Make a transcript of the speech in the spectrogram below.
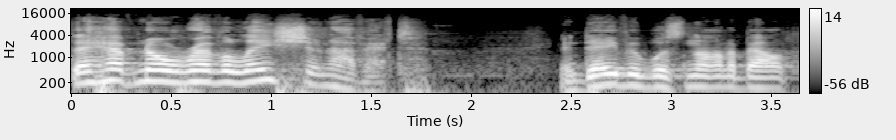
They have no revelation of it. And David was not about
